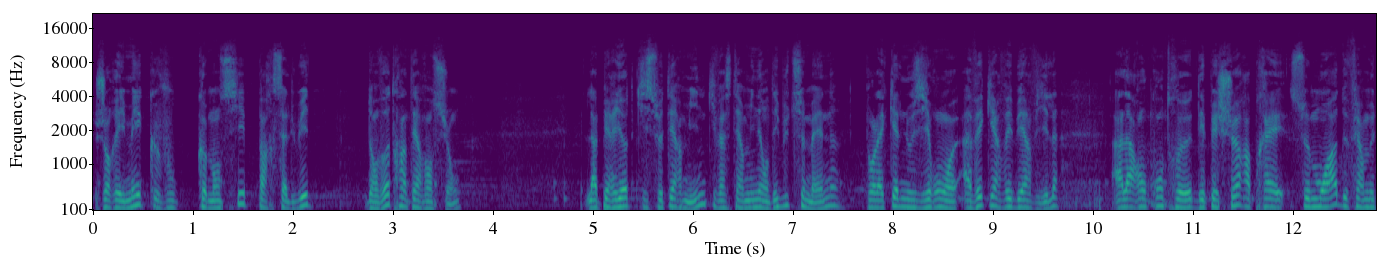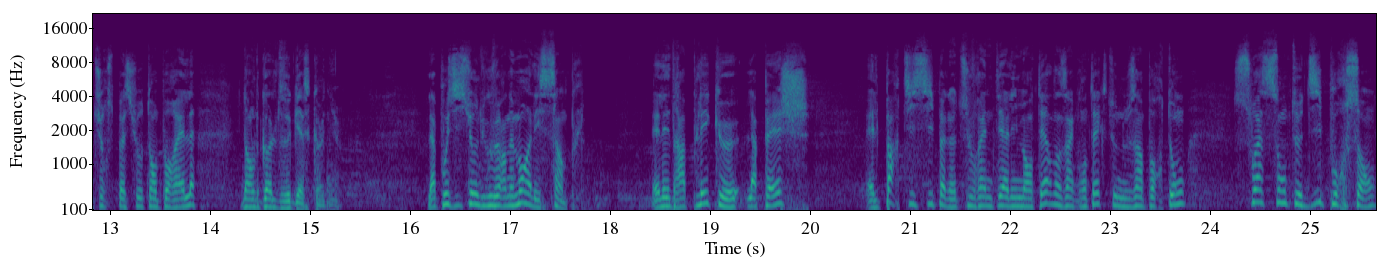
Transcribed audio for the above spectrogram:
J'aurais aimé que vous commenciez par saluer dans votre intervention la période qui se termine, qui va se terminer en début de semaine, pour laquelle nous irons avec Hervé Berville à la rencontre des pêcheurs après ce mois de fermeture spatio-temporelle dans le golfe de Gascogne. La position du gouvernement, elle est simple. Elle est de rappeler que la pêche, elle participe à notre souveraineté alimentaire dans un contexte où nous importons 70%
